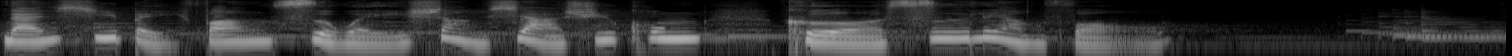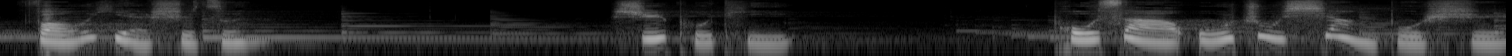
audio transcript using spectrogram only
南西北方四维上下虚空可思量否？否也，世尊。须菩提，菩萨无住相布施，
